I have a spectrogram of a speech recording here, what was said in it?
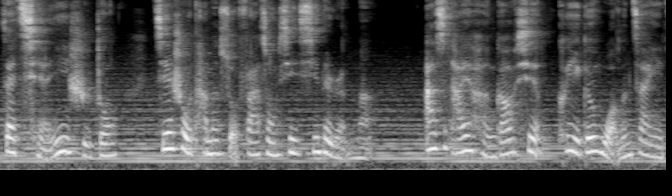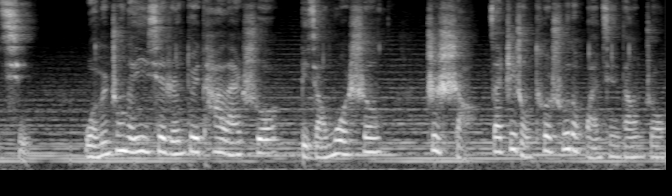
在潜意识中接受他们所发送信息的人们。阿斯塔也很高兴可以跟我们在一起。我们中的一些人对他来说比较陌生，至少在这种特殊的环境当中。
